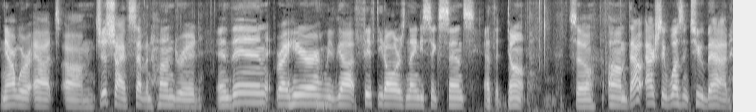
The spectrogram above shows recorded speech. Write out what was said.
now we're at um, just shy of 700 and then right here we've got $50.96 at the dump so um, that actually wasn't too bad.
